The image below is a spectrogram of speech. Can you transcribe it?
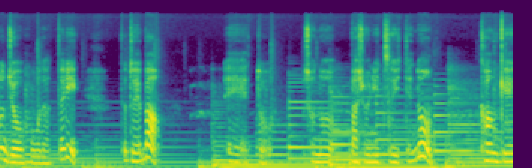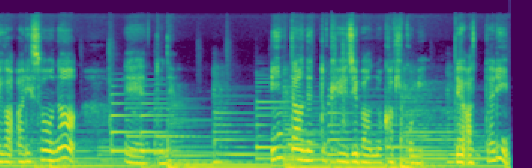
の情報だったり例えばえーと、その場所についての関係がありそうな、えーとね、インターネット掲示板の書き込みであったり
